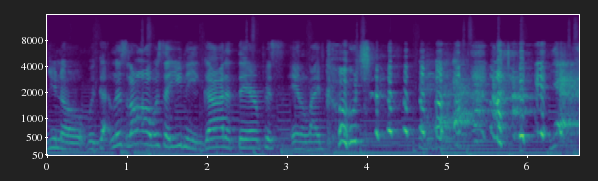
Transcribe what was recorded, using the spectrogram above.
you know, with God. Listen, I always say you need God, a therapist, and a life coach. yes.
